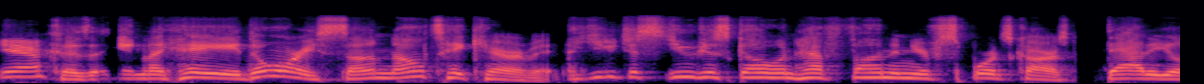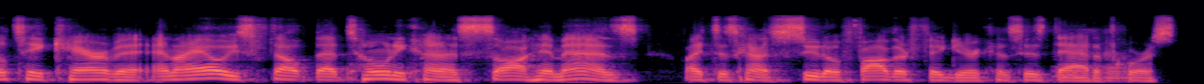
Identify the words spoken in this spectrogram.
Yeah. because again like hey don't worry son i'll take care of it. You just you just go and have fun in your sports cars. Daddy will take care of it. And i always felt that tony kind of saw him as like this kind of pseudo father figure because his dad of Mhm. course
